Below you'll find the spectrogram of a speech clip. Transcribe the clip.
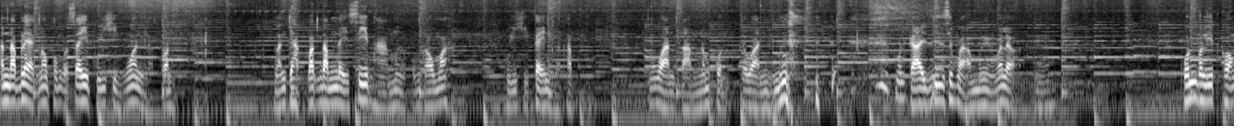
อันดับแรกเนาะผมก็ใส่ปุ๋ยขี้งัวนี่แหละก่อน หลังจากปักดำได้ซีบหามือผมก็เอามาปุ๋ยขี้ไก่นี่แหละครับเมื่อวานตามน้ำกลนแต่วันนี้มัน มันกลายซีสิบหามือมาแล้วผลผลิตของ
